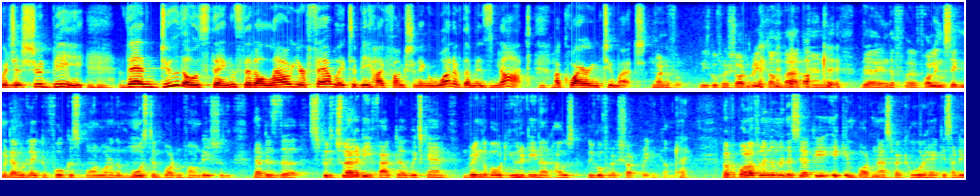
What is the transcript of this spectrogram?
which Right. it should be, Mm-hmm. then do those things that allow your family to be high functioning. One of them is not Mm-hmm. acquiring too much. Wonderful. We'll go for a short break, come back, and the, in the f- uh, following segment, I would like to focus upon one of the most important foundations that is the spirituality factor, which can bring about unity in our house. We'll go for a short break and come back. Okay. ਡਾਕਟਰ ਪੌਲਾ ਫਲਿੰਗਮ ਨੇ ਦੱਸਿਆ ਕਿ ਇੱਕ ਇੰਪੋਰਟੈਂਟ ਐਸਪੈਕਟ ਹੋਰ ਹੈ ਕਿ ਸਾਡੇ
